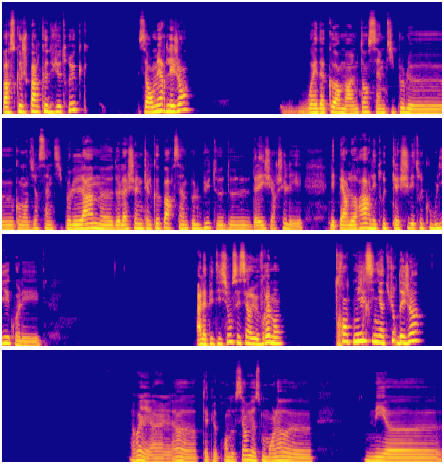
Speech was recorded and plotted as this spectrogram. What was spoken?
parce que je parle que de vieux trucs. Ça emmerde les gens Ouais, d'accord, mais en même temps, c'est un petit peu le, comment dire, c'est un petit peu l'âme de la chaîne quelque part. C'est un peu le but de d'aller chercher les les perles rares, les trucs cachés, les trucs oubliés, quoi. Les à la pétition, c'est sérieux, vraiment. 30 000 signatures déjà? Ah ouais, euh, peut-être le prendre au sérieux à ce moment-là. Euh, mais euh,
